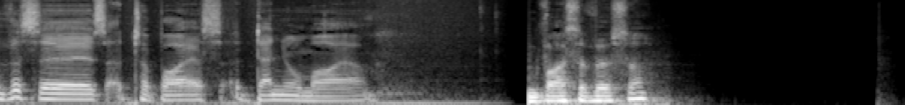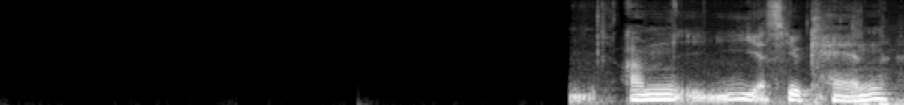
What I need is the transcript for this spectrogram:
This is Tobias Daniel Meyer. And vice versa. Um, yes, you can.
